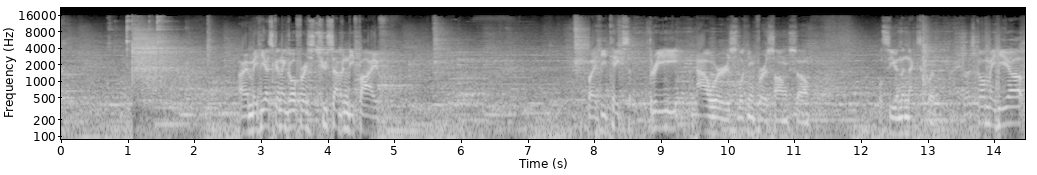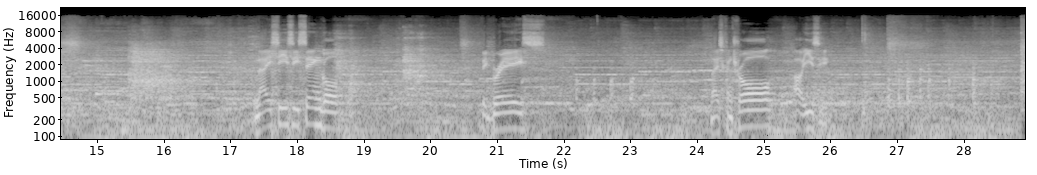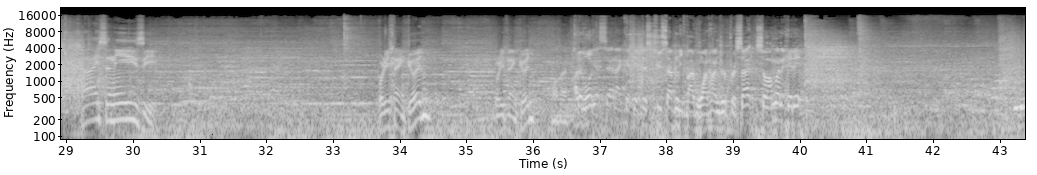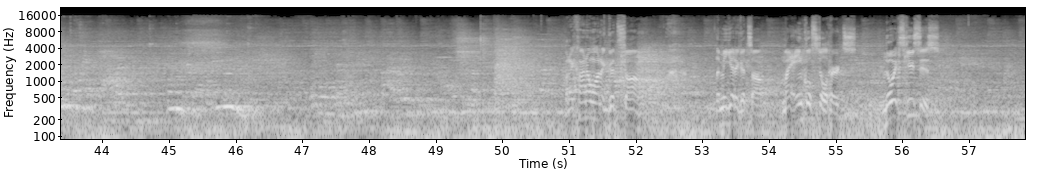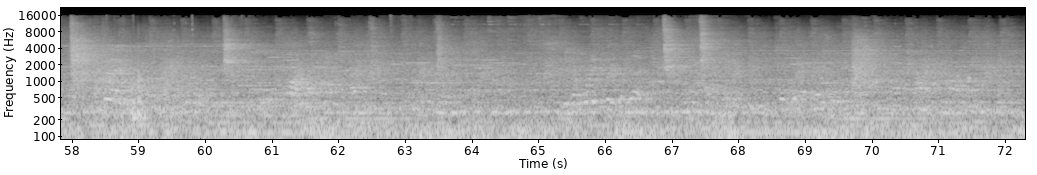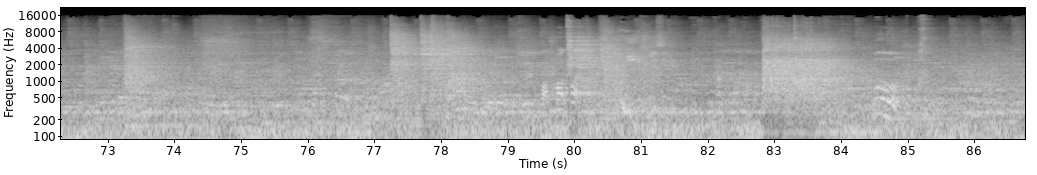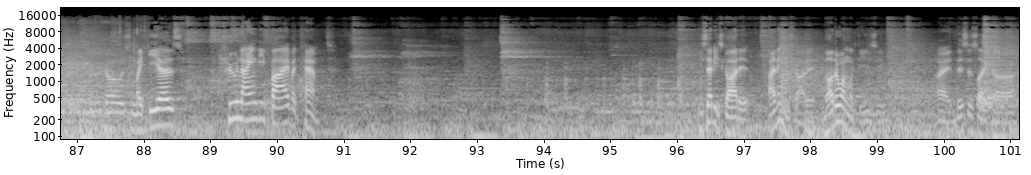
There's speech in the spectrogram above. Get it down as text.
All right, Mejia's gonna go for his 275. But he takes three hours looking for a song, so we'll see you in the next clip. Let's go, Mejia. Nice, easy single. Big brace. Nice control. Oh, easy. Nice and easy. What do you think? Good? What do you think? Good? Well done. How did it look? I said I could hit this 275 100%, so I'm gonna hit it. But I kind of want a good song. Let me get a good song. My ankle still hurts. No excuses. Easy. Here goes Mejia's 295 attempt. He said he's got it. I think he's got it. The other one looked easy. Alright, this is like uh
